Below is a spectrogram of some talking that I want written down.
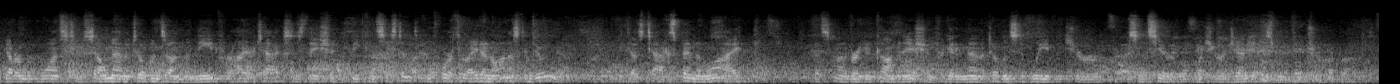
the government wants to sell Manitobans on the need for higher taxes, they should be consistent and forthright and honest in doing that. Because tax, spend, and lie, that's not a very good combination for getting Manitobans to believe that you're sincere about what your agenda is for the future of our province.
